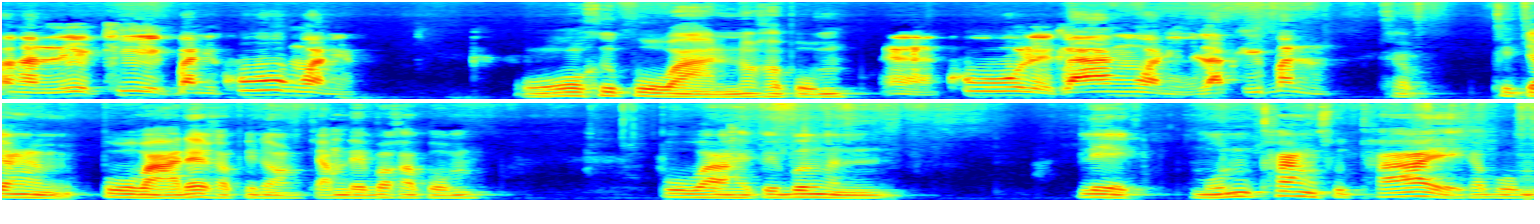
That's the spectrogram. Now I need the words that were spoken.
ว่าหันเลขขี้บัดนคู่งวดนี่โอ้คือปูหวานเนาะครับผมเอ่าคู่เลขล่างงวดนี่ลักทิพย์มันครับคือจังปูหวาเด้อครับพี่น้องจำได้บ่ครับผม ปูหวาให้ไปเบิ่งอันเลขหมุนข้างสุดท้ายครับผม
